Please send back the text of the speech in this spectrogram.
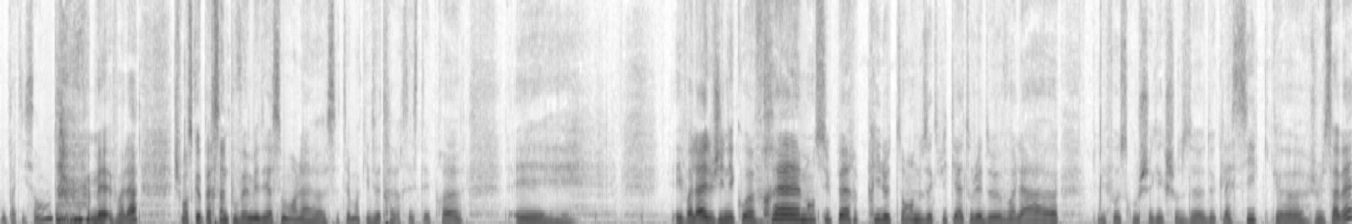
compatissante, mais voilà, je pense que personne ne pouvait m'aider à ce moment-là, euh, c'était moi qui devais traverser cette épreuve. Et, et voilà, le gynéco a vraiment super pris le temps nous expliquer à tous les deux, voilà, euh, les fausses couches, c'est quelque chose de, classique. Euh, je le savais,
